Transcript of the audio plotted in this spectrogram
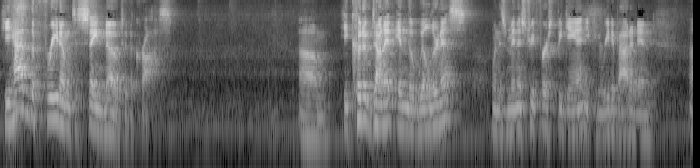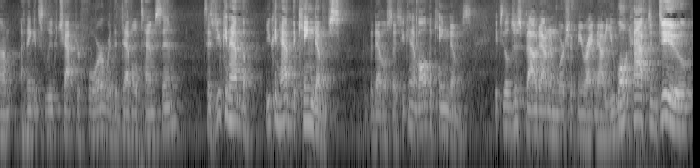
He had the freedom to say no to the cross. Um, he could have done it in the wilderness when his ministry first began. You can read about it in, um, I think it's Luke chapter 4, where the devil tempts him. It says, you can, have the, you can have the kingdoms, the devil says. You can have all the kingdoms if you'll just bow down and worship me right now. You won't have to do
